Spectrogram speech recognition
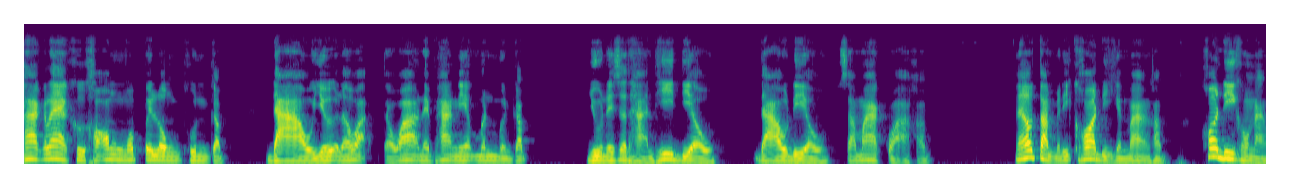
ภาคแรกคือเขาเอางบไปลงทุนกับดาวเยอะแล้วอะแต่ว่าในภาคนี้มันเหมือนกับอยู่ในสถานที่เดียวดาวเดียวซะมากกว่าครับ แล้วตัดมาที่ข้อดีกันบ้างครับ ข้อดีของหนัง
